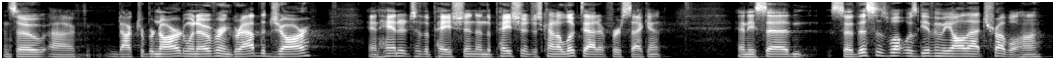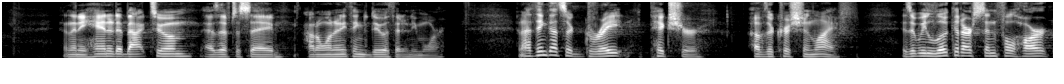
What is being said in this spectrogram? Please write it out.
And so uh, Dr. Barnard went over and grabbed the jar and handed it to the patient. And the patient just kind of looked at it for a second. And he said, So this is what was giving me all that trouble, huh? And then he handed it back to him as if to say, I don't want anything to do with it anymore. And I think that's a great picture of the Christian life is that we look at our sinful heart,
